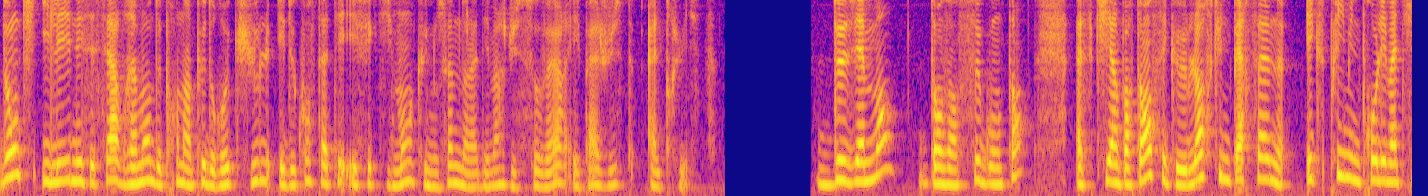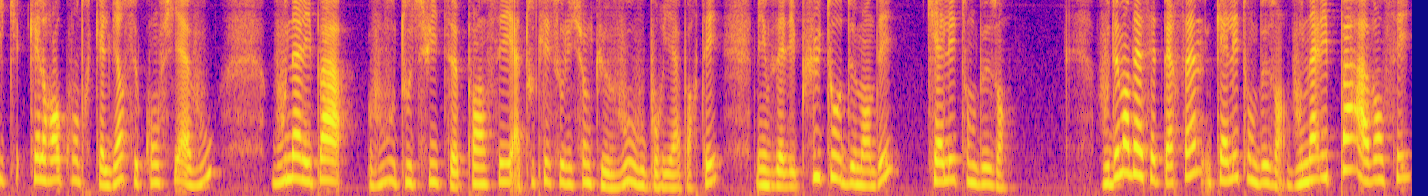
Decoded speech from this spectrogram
Donc il est nécessaire vraiment de prendre un peu de recul et de constater effectivement que nous sommes dans la démarche du sauveur et pas juste altruiste. Deuxièmement, dans un second temps, ce qui est important, c'est que lorsqu'une personne exprime une problématique qu'elle rencontre, qu'elle vient se confier à vous, vous n'allez pas, vous, tout de suite penser à toutes les solutions que vous, vous pourriez apporter, mais vous allez plutôt demander quel est ton besoin. Vous demandez à cette personne quel est ton besoin. Vous n'allez pas avancer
